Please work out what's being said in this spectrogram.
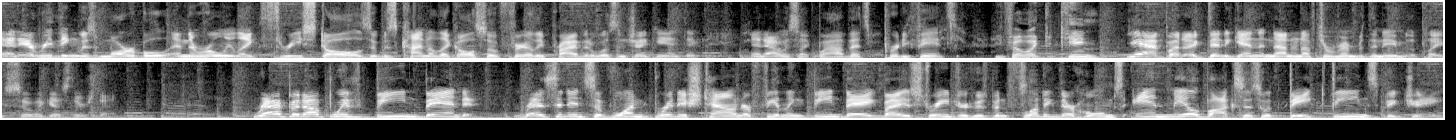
and everything was marble, and there were only like three stalls. It was kind of like also fairly private. It wasn't gigantic, and I was like, wow, that's pretty fancy. You felt like a king. Yeah, but uh, then again, not enough to remember the name of the place, so I guess there's that. Wrap it up with Bean Bandit. Residents of one British town are feeling beanbagged by a stranger who's been flooding their homes and mailboxes with baked beans, Big J.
